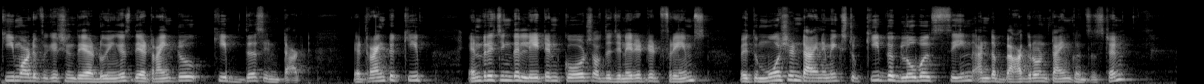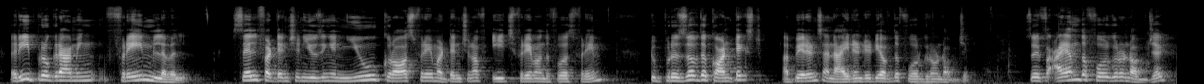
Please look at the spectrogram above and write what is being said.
key modification they are doing is they are trying to keep this intact. They're trying to keep enriching the latent codes of the generated frames with motion dynamics to keep the global scene and the background time consistent. Reprogramming frame level self attention using a new cross frame attention of each frame on the first frame to preserve the context, appearance and identity of the foreground object. So if I am the foreground object,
